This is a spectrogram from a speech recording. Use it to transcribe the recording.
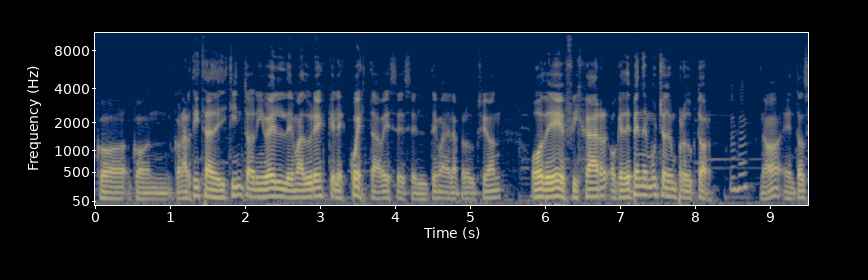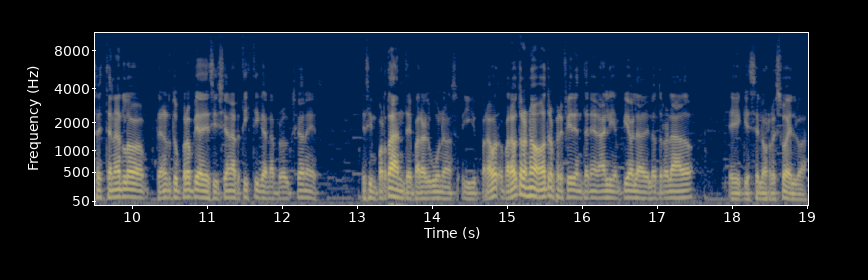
con, con- con artistas de distinto nivel de madurez que les cuesta a veces el tema de la producción o de fijar, o que depende mucho de un productor. ¿no? Entonces tenerlo, tener tu propia decisión artística en la producción es, es importante para algunos y para, para otros no, otros prefieren tener a alguien piola del otro lado eh, que se lo resuelva.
